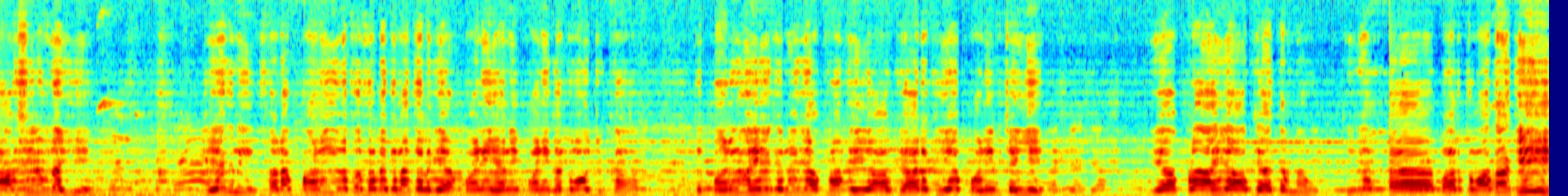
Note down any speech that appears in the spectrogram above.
ਆਕਸੀਜਨ ਵਧਾਈਏ। ਠੀਕ ਨਹੀਂ? ਸਾਡਾ ਪਾਣੀ ਦੇਖੋ ਥੱਲੇ ਕਿੰਨਾ ਚੱਲ ਗਿਆ ਪਾਣੀ ਹੈ ਨਹੀਂ ਪਾਣੀ ਖਤਮ ਹੋ ਚੁੱਕਾ ਵਾ। ਤੇ ਪਾਣੀ ਨੂੰ ਇਹ ਕਹਿੰਦੇ ਕਿ ਆਪਣਾ ਤੁਸੀਂ ਆਪ ਖਿਆਲ ਰੱਖੀਏ ਪਾਣੀ ਬਚਾਈਏ ਇਹ ਆਪਣਾ ਅਸੀਂ ਆਪ ਖਿਆਲ ਕਰਨਾ ਵਾ ਠੀਕ ਹੈ? ਭਾਰਤ ਮਾਤਾ ਕੀ?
